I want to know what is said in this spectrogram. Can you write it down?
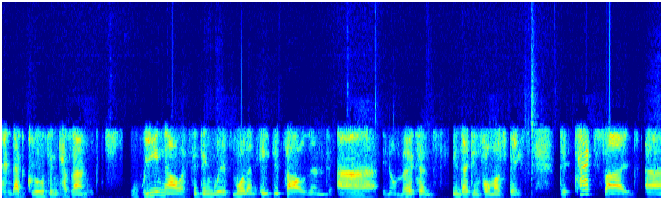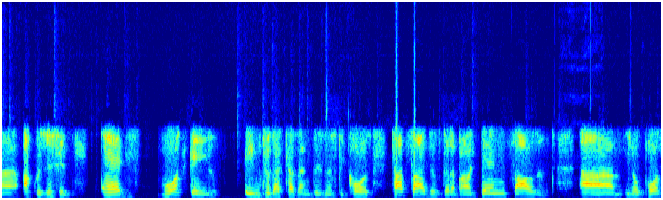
and that growth in Kazang, we now are sitting with more than 80,000 uh, you know, merchants in that informal space. The tax side uh, acquisition adds more scale into that Kazang business because tax side has got about 10,000 um, you know, POS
